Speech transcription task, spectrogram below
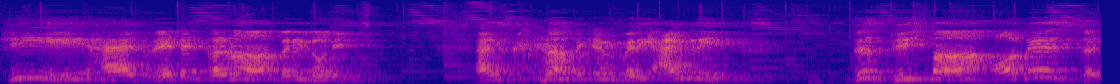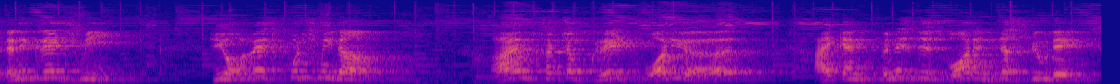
he had rated Karna very lowly. And Karna became very angry. This Bhishma always denigrates me. He always puts me down. I am such a great warrior, I can finish this war in just few days.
